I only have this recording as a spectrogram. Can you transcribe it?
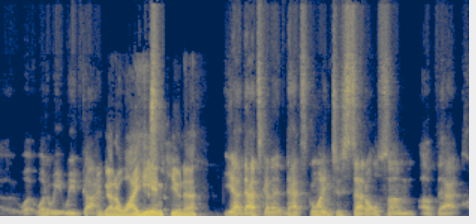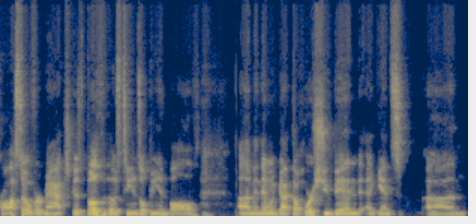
uh, what, what do we? We've got we've got a Owyhee and Kuna. Yeah, that's gonna that's going to settle some of that crossover match because both of those teams will be involved. Um, and then we've got the Horseshoe Bend against um,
